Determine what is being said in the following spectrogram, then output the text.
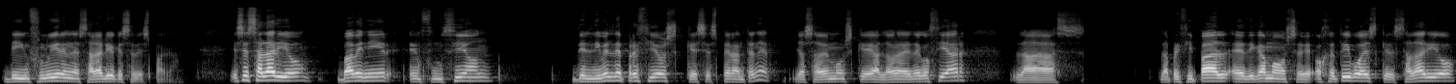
de influir en el salario que se les paga. Ese salario va a venir en función del nivel de precios que se esperan tener. Ya sabemos que a la hora de negociar la principal, eh, digamos, eh, objetivo es que el salario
